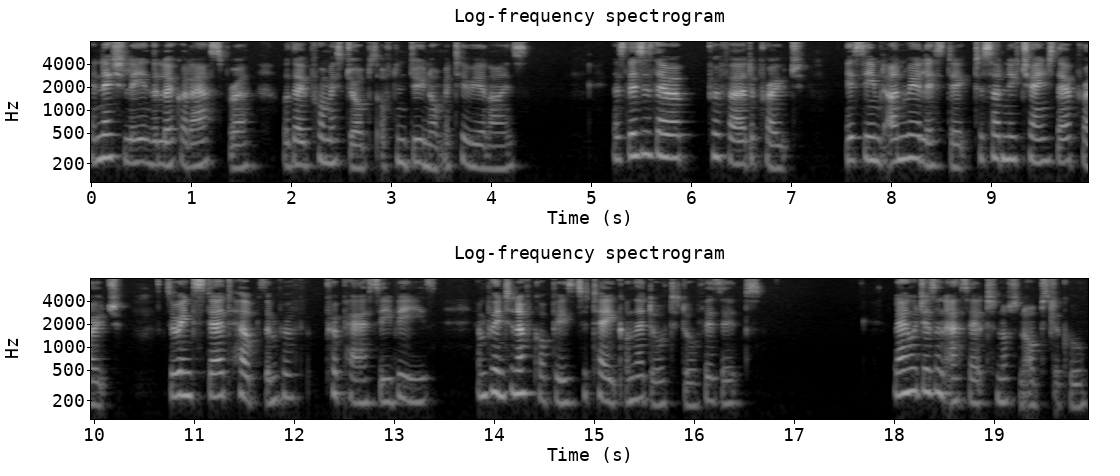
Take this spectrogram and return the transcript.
Initially, in the local diaspora, although promised jobs often do not materialise. As this is their preferred approach, it seemed unrealistic to suddenly change their approach, so instead helped them pre- prepare CVs and print enough copies to take on their door to door visits. Language is an asset, not an obstacle.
